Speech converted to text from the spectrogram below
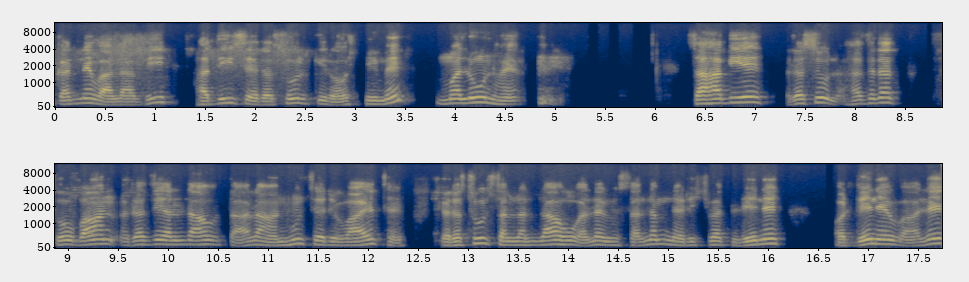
کرنے والا بھی حدیث رسول کی روشنی میں ملون ہے۔ صحابی رسول حضرت صوبان رضی اللہ تعالی عنہ سے روایت ہے کہ رسول صلی اللہ علیہ وسلم نے رشوت لینے اور دینے والے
